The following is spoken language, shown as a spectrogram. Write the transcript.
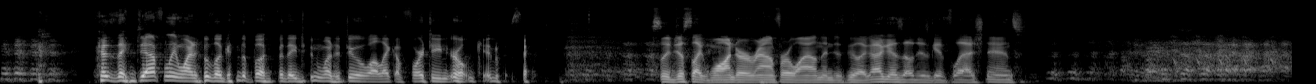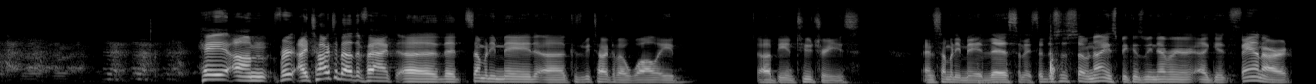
because they definitely wanted to look at the book, but they didn't want to do it while like a 14 year old kid was there. So just like wander around for a while and then just be like, I guess I'll just get Flashdance. Hey, um, for, I talked about the fact uh, that somebody made, because uh, we talked about WALL-E uh, being two trees, and somebody made this, and I said, This is so nice because we never uh, get fan art.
